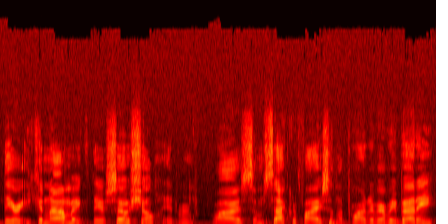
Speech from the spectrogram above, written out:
They're economic, they're social. It requires some sacrifice on the part of everybody.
